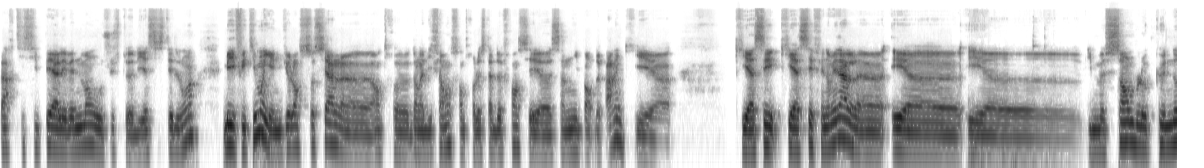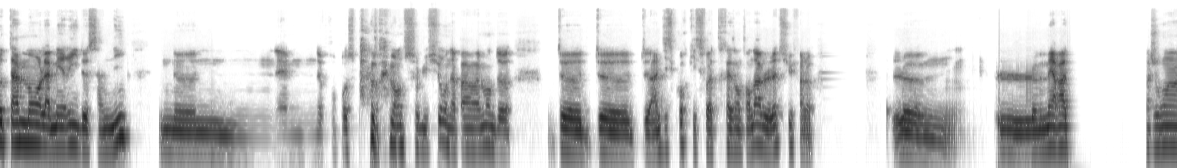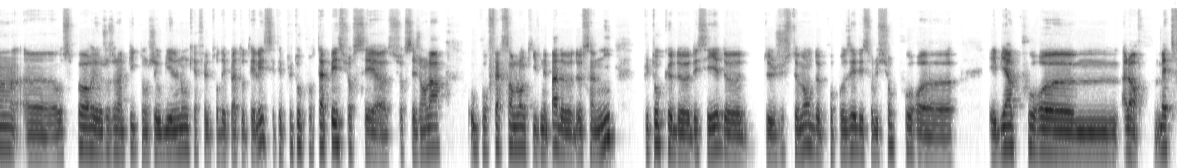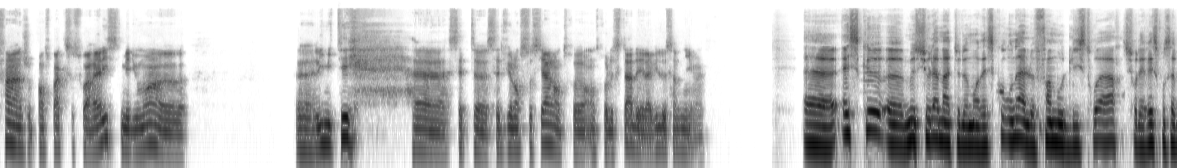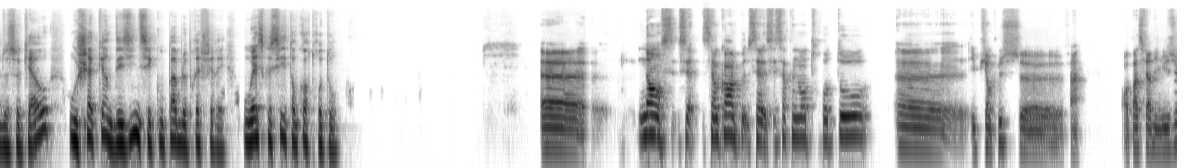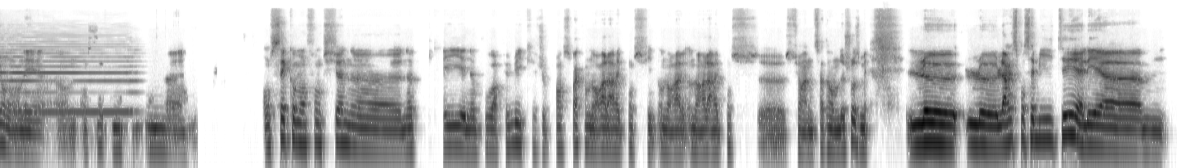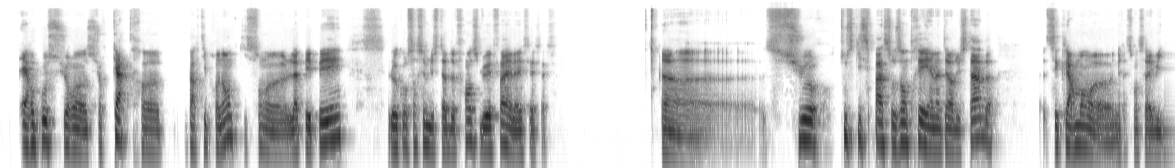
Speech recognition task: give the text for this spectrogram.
participer à l'événement ou juste d'y assister de loin. Mais effectivement, il y a une violence sociale entre, dans la différence entre le Stade de France et Saint-Denis, Porte de Paris, qui est, qui est, assez, qui est assez phénoménale. et il me semble que notamment la mairie de Saint-Denis ne, ne propose pas vraiment de solution, on n'a pas vraiment de, de, de, un discours qui soit très entendable là-dessus. Enfin, le, le, maire adjoint euh, au sport et aux Jeux Olympiques, dont j'ai oublié le nom, qui a fait le tour des plateaux télé, c'était plutôt pour taper sur ces, euh, ces gens-là ou pour faire semblant qu'ils venaient pas de, Saint-Denis, plutôt que d'essayer de, de, justement de proposer des solutions pour, euh, eh bien pour euh, alors mettre fin, je pense pas que ce soit réaliste, mais du moins euh, euh, limiter cette, cette, violence sociale entre, entre le stade et la ville de Saint-Denis. Est-ce que Monsieur Lama te demande, est-ce qu'on a le fin mot de l'histoire sur les responsables de ce chaos, ou chacun désigne ses coupables préférés, ou est-ce que c'est encore trop tôt? Non, c'est encore un peu, c'est certainement trop tôt. Et puis en plus, enfin, on va pas se faire d'illusions. On on, sait comment fonctionne notre pays et nos pouvoirs publics. Je ne pense pas qu'on aura la réponse, on aura, la réponse euh, sur un certain nombre de choses, mais la responsabilité, elle euh, repose sur quatre euh, parties prenantes qui sont l'APP, le consortium du Stade de France, l'UEFA et la FFF. sur tout ce qui se passe aux entrées et à l'intérieur du stade, c'est clairement une responsabilité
